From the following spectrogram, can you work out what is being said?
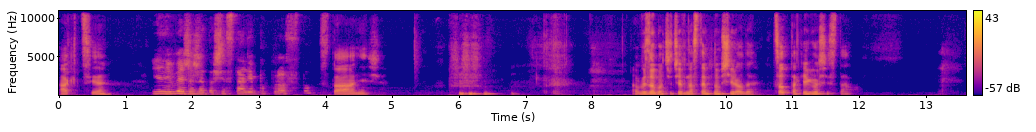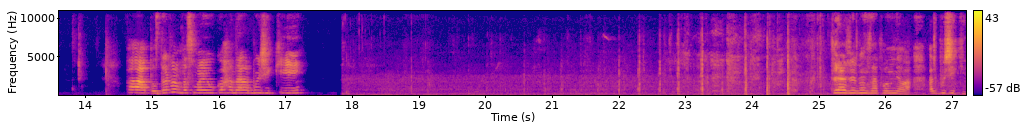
akcje. Ja nie wierzę, że to się stanie po prostu. Stanie się. A wy zobaczycie w następną środę, co takiego się stało. Pa, pozdrawiam Was moje ukochane buziki. Prawie bym zapomniała. Albuziki,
